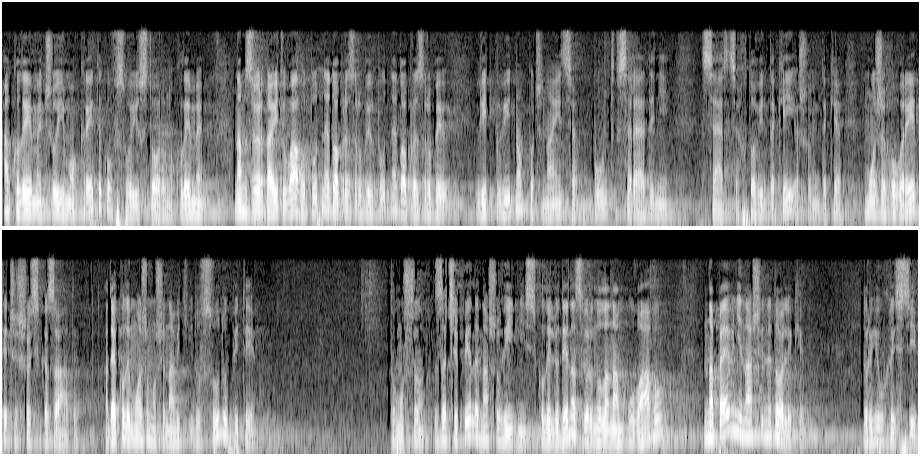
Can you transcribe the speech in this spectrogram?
А коли ми чуємо критику в свою сторону, коли ми, нам звертають увагу, тут недобре зробив, тут недобре зробив, відповідно починається бунт всередині серця. Хто він такий, а що він таке може говорити чи щось сказати. А деколи можемо ще навіть і до суду піти. Тому що зачепили нашу гідність, коли людина звернула нам увагу на певні наші недоліки. Дорогі у Христі,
